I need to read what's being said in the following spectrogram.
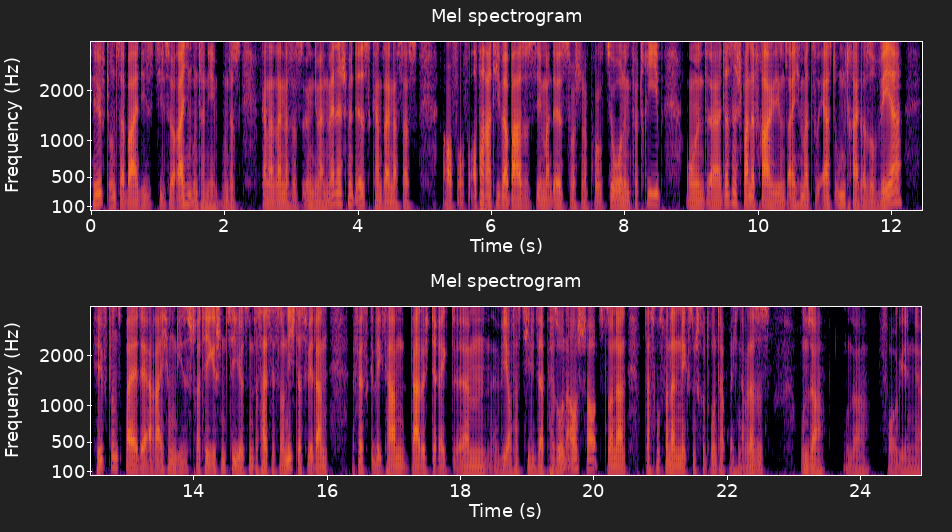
hilft uns dabei, dieses Ziel zu erreichen im Unternehmen. Und das kann dann sein, dass das irgendjemand Management ist, kann sein, dass das auf, auf operativer Basis jemand ist, zum Beispiel in der Produktion, im Vertrieb. Und äh, das ist eine spannende Frage, die uns eigentlich mal zuerst umtreibt. Also wer hilft uns bei der Erreichung dieses strategischen Ziels. Und das heißt jetzt noch nicht, dass wir dann festgelegt haben, dadurch direkt, ähm, wie auch das Ziel dieser Person ausschaut, sondern das muss man dann im nächsten Schritt runterbrechen. Aber das ist unser, unser Vorgehen, ja.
